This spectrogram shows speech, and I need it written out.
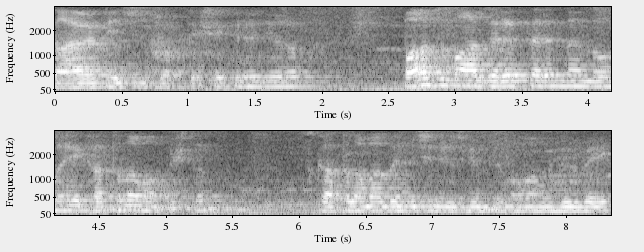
daveti için çok teşekkür ediyorum. Bazı mazeretlerimden dolayı katılamamıştım. Katılamadığım için üzgündüm ama müdür bey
